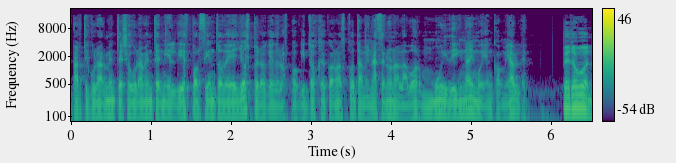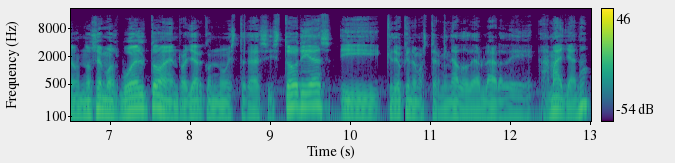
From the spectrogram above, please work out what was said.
particularmente, seguramente ni el 10% de ellos, pero que de los poquitos que conozco también hacen una labor muy digna y muy encomiable. Pero bueno, nos hemos vuelto a enrollar con nuestras historias y creo que no hemos terminado de hablar de Amaya, ¿no?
